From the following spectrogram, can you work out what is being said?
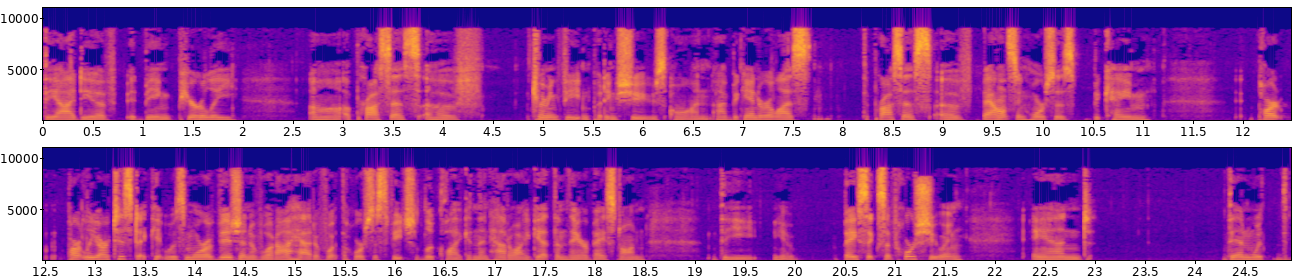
the idea of it being purely uh, a process of trimming feet and putting shoes on. I began to realize the process of balancing horses became part partly artistic. It was more a vision of what I had of what the horse's feet should look like, and then how do I get them there based on the you know basics of horseshoeing, and then with the,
